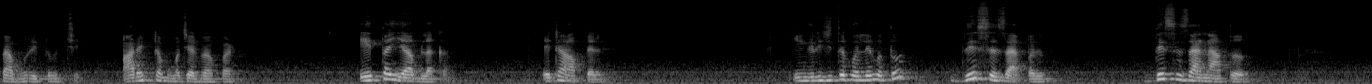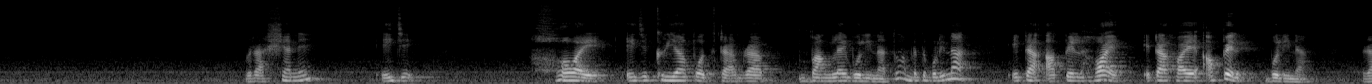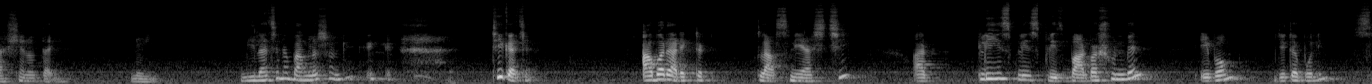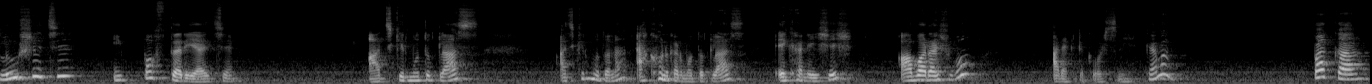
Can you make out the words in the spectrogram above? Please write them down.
ব্যবহৃত হচ্ছে। আরেকটা মজার ব্যাপার। এটা ইয়াবলাকা, এটা আপেল। ইংরেজিতে হলে হতো this is apple this is an apple রাশিয়ানে এই যে হয়, এই যে ক্রিয়াপদটা আমরা বাংলায় বলি না তো, আমরা তো বলি না, এটা আপেল হয়, এটা হয় আপেল বলি না। রাশিয়ানও তাই, নেই। মিল আছে না বাংলার সঙ্গে? ঠিক আছে। আবার আরেকটা ক্লাস নিয়ে আসছি। আর প্লিজ প্লিজ প্লিজ বারবার শুনবেন। এবং যেটা বলি স্লুশেছে ইপফতারি আছে আজকের মতো ক্লাস, আজকের মতো না, এখনকার মতো ক্লাস, এখানেই শেষ। আবার আসব আর একটা কোর্স নিয়ে। কেমন? পাকা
